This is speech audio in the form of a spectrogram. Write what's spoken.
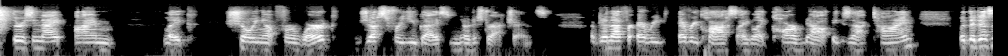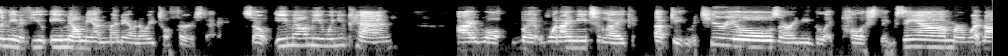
Thursday night. I'm like showing up for work just for you guys, no distractions. I've done that for every every class. I like carved out exact time, but that doesn't mean if you email me on Monday, I'm gonna wait till Thursday. So email me when you can. I will, but when I need to like update materials or I need to like polish the exam or whatnot,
